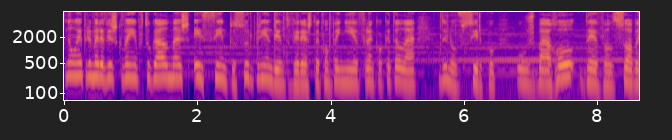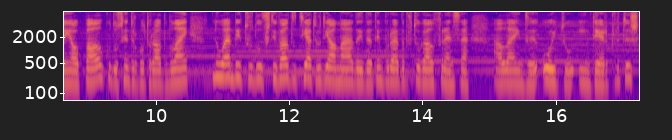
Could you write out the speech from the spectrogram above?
Não é a primeira vez que vem a Portugal, mas é sempre surpreendente ver esta companhia franco-catalã de novo circo. Os Barro Devil sobem ao palco do Centro Cultural de Belém no âmbito do Festival de Teatro de Almada e da temporada Portugal-França. Além de oito intérpretes,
